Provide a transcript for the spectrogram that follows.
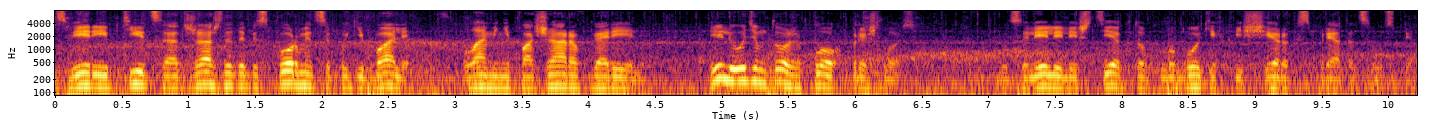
Звери и птицы от жажды до бескормицы погибали, в пламени пожаров горели. И людям тоже плохо пришлось. Уцелели лишь те, кто в глубоких пещерах спрятаться успел.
